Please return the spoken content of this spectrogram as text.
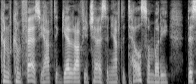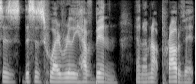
kind of confess you have to get it off your chest and you have to tell somebody this is this is who i really have been and i'm not proud of it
